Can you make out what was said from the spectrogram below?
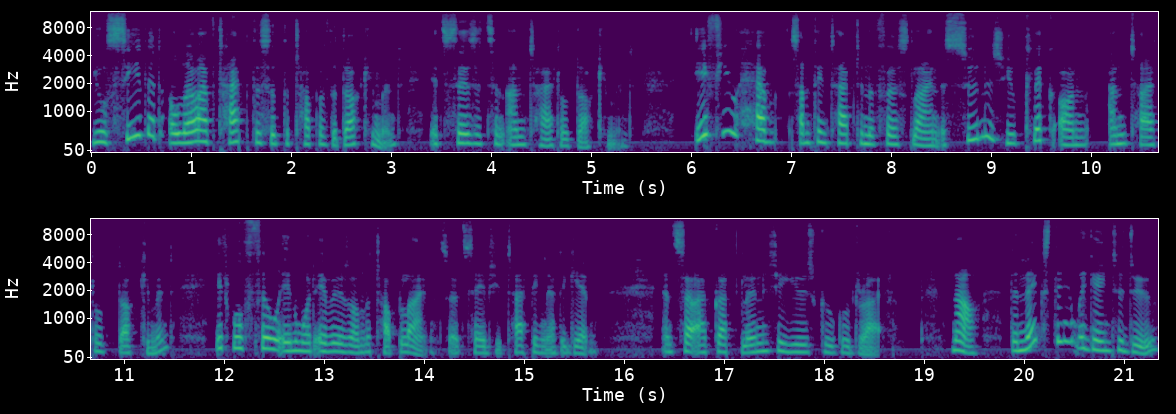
you'll see that although I've typed this at the top of the document, it says it's an untitled document. If you have something typed in the first line, as soon as you click on untitled document, it will fill in whatever is on the top line. So it saves you typing that again. And so I've got learning to use Google Drive. Now, the next thing we're going to do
